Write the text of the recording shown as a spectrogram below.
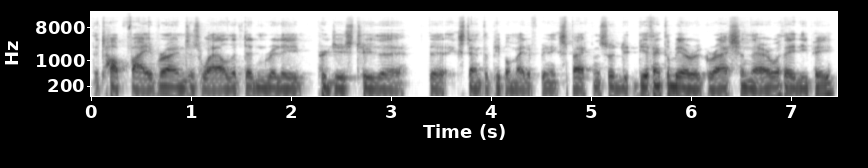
the top five rounds as well that didn't really produce to the the extent that people might have been expecting. So do, do you think there'll be a regression there with ADP?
